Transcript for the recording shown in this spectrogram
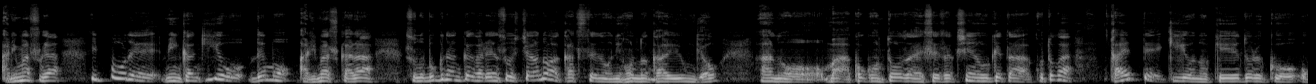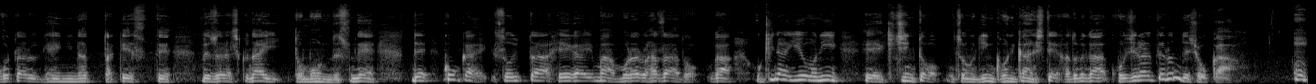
ありますが一方で民間企業でもありますからその僕なんかが連想しちゃうのはかつての日本の海運業あのまあ古今東西政策支援を受けたことがかえって企業の経営努力を怠る原因になったケースって珍しくないと思うんですね。で今回そういった弊害まあモラルハザードが起きないように、えー、きちんとその銀行に関して歯止めが講じられてるんでしょうか？え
